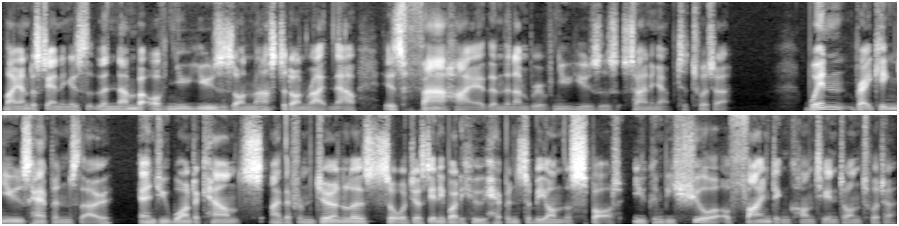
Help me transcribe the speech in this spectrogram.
My understanding is that the number of new users on Mastodon right now is far higher than the number of new users signing up to Twitter. When breaking news happens, though, and you want accounts either from journalists or just anybody who happens to be on the spot, you can be sure of finding content on Twitter.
